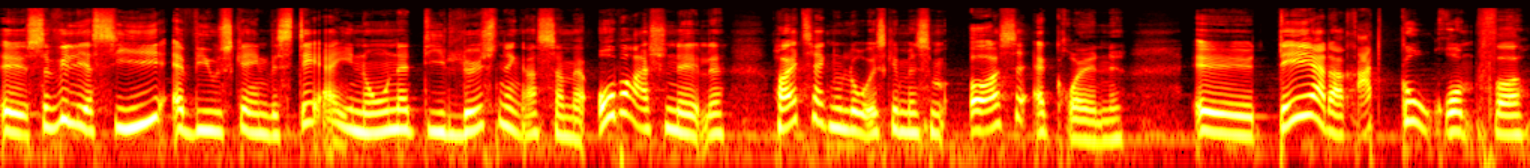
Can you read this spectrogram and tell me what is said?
øh, så vil jeg sige, at vi jo skal investere i nogle af de løsninger, som er operationelle, højteknologiske, men som også er grønne. Øh, det er der ret god rum for,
